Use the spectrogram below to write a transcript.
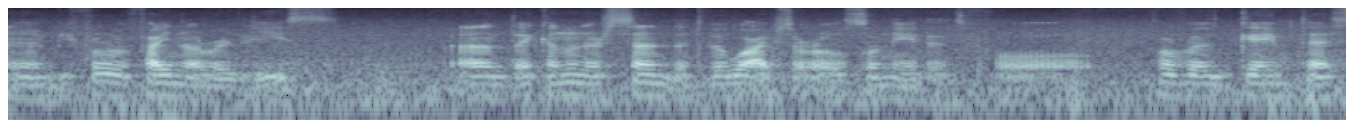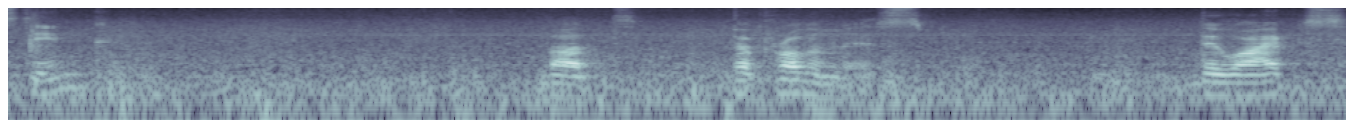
uh, before the final release. And I can understand that the wipes are also needed for for the game testing. But the problem is the wipes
